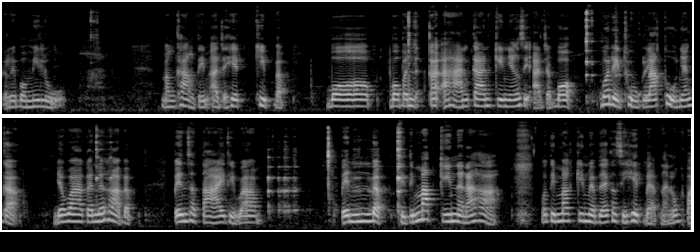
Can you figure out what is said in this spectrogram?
ก็เลยบ่มีลูก บางครั้งติมอาจจะเฮ็ดคลิปแบบบ่บ่บันก็อาหารการกินยังสิอาจจะบ่บ่ได้ถูกลักถูกยังกะอย่าว่ากันเด้อค่ะ แบบเป็นสไตล์ที่ว่า เป็นแบบสิติมักกินอะนะค่ะ ว่าติมักกินแบบใดก็สิเฮ็ดแบบนั้นลงไป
